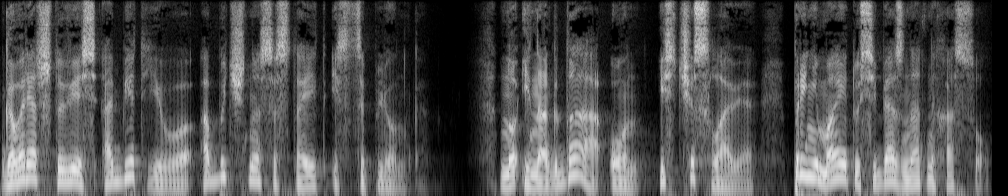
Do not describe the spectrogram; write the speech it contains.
Говорят, что весь обед его обычно состоит из цыпленка. Но иногда он, из тщеславия, принимает у себя знатных особ.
